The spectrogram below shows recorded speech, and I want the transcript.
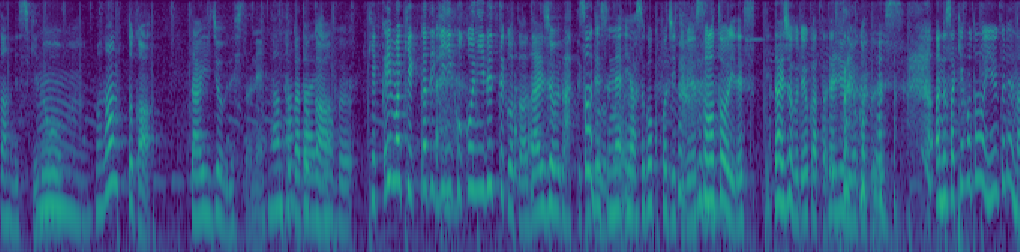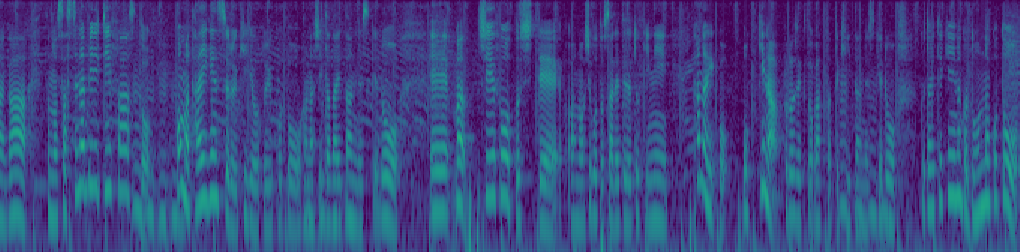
たんですけど、うんまあ、なんとか大丈夫でしたね。なんとか大丈夫。結果今結果的にここにいるってことは大丈夫だってことそうですね。いやすごくポジティブです。その通りです。大丈夫でよかったです。大丈夫でよかったです。あの先ほどユーグレナがその sustainability first うんうんうんうんをまあ体現する企業ということをお話しいただいたんですけど、えーまあ CFO としてあのお仕事されている時にかなりこう大きなプロジェクトがあったって聞いたんですけど、うん具体的になんかどんなことを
